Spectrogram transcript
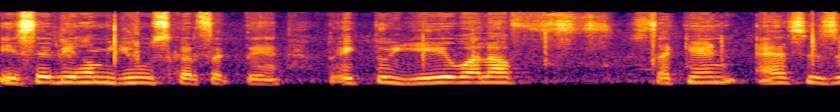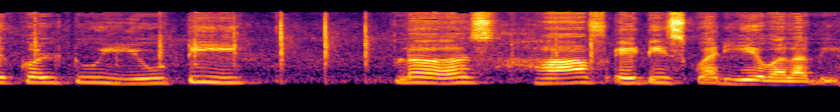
इसे भी हम यूज़ कर सकते हैं। तो एक तो ये वाला second s is equal to u t plus half a t square ये वाला भी।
